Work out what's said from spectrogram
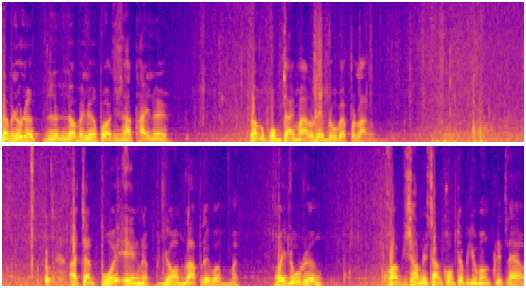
เราไม่รู้เรื่องเราไม่เรื่องประวัติศาสตร์ไทยเลย เราก็ภูมิใจมากเราเรียนรู้แบบฝรั่ง อาจารย์ป่วยเองเนี่ยยอมรับเลยว่าไม่ไม่รู้เรื่องความยุติธรรมในสังคมจะไปอยู่มังกฤษแล้ว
